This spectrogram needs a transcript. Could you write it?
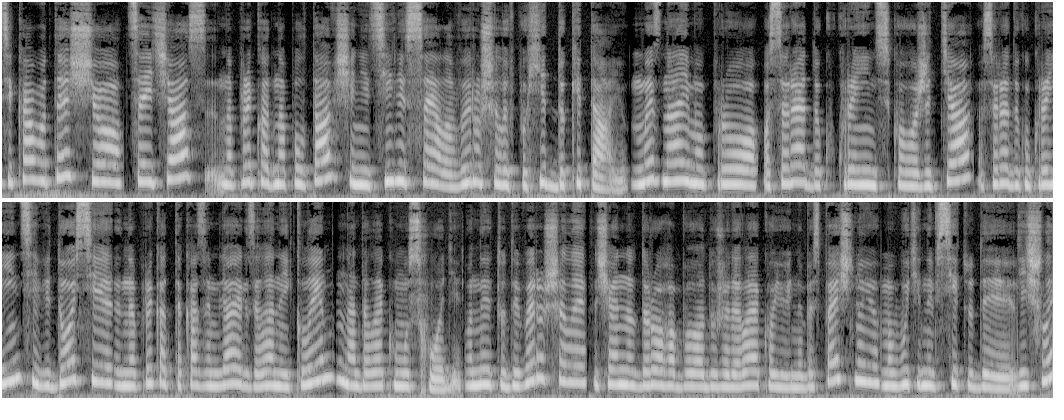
цікаво те, що цей час, наприклад, на Полтавщині цілі села вирушили в похід до Китаю. Ми знаємо про осередок українського життя, осередок українців і досі, наприклад, така земля, як Зелений Клин на далекому сході. Вони туди вирушили. Звичайно, дорога була дуже далекою і небезпечною. Мабуть, і не всі туди дійшли,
